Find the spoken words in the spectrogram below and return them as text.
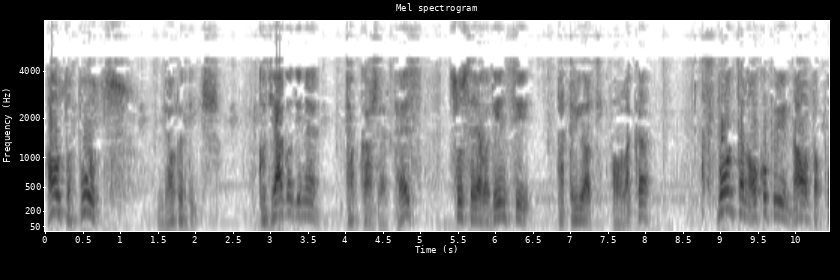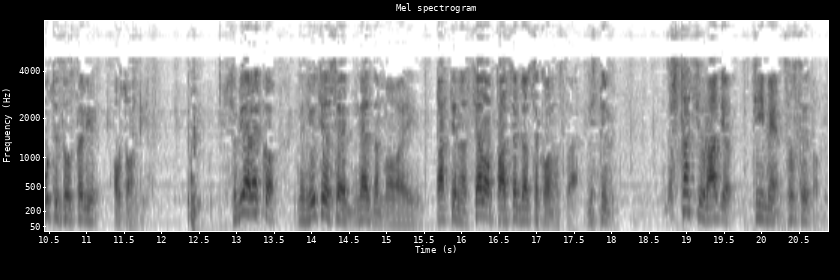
autoput Beograd Niš. Kod Jagodine, tako kaže RTS, su se Jagodinci patrioti povlaka spontano okupili na autoputu i zaustavili automobil. Što bi ja rekao, ne ljutio se, ne znam, ovaj, pastir na selo, pa sebi odsek ono stvar. Mislim, šta ću uradio time, zaustavio automobil?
